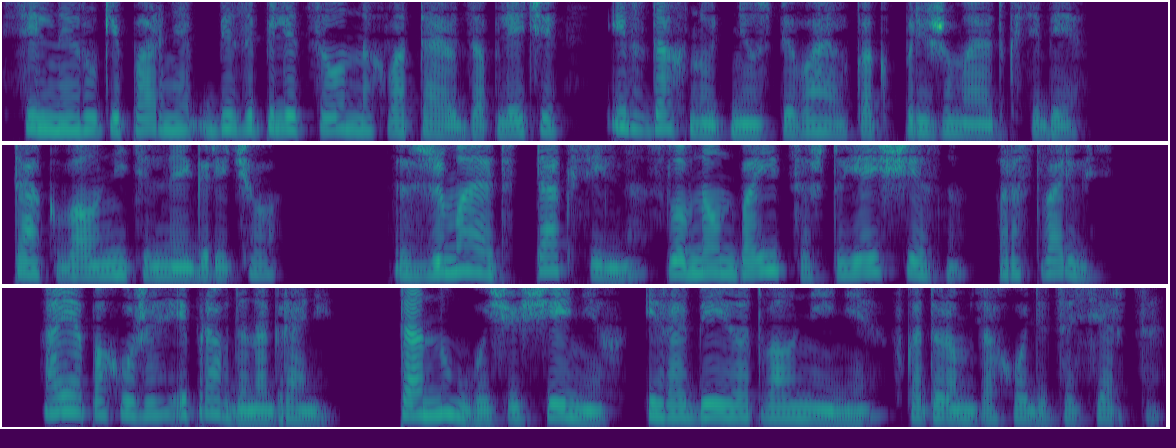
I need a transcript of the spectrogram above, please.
сильные руки парня безапелляционно хватают за плечи и вздохнуть не успеваю, как прижимают к себе. Так волнительно и горячо. Сжимают так сильно, словно он боится, что я исчезну, растворюсь. А я, похоже, и правда на грани. Тону в ощущениях и робею от волнения, в котором заходится сердце.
